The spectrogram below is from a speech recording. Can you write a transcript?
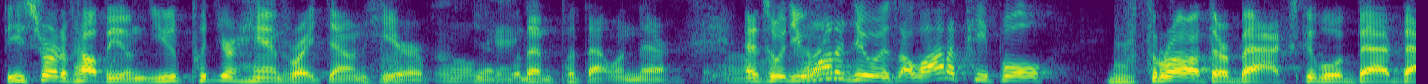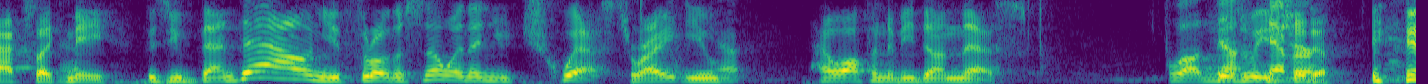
These sort of help you. And you put your hand right down here. Oh, Yeah, okay. well, then put that one there. And so what you really? want to do is a lot of people throw out their backs. People with bad backs like me, because you bend down, you throw the snow, and then you twist, right? You. How often have you done this? Well, no, Here's what you should do.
